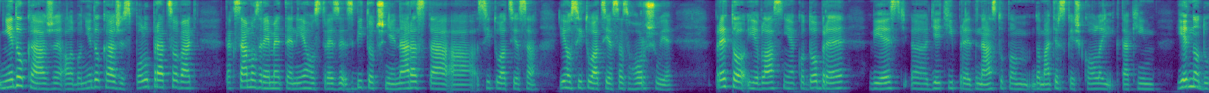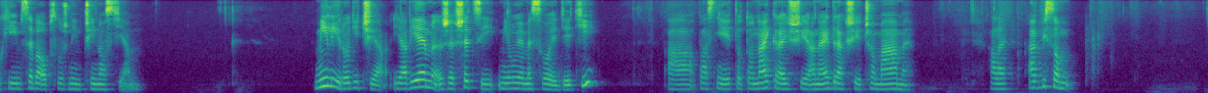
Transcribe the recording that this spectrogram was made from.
nedokáže alebo nedokáže spolupracovať, tak samozrejme ten jeho stres zbytočne narastá a situácia sa, jeho situácia sa zhoršuje. Preto je vlastne ako dobré viesť e, deti pred nástupom do materskej školy k takým jednoduchým sebaobslužným činnostiam. Milí rodičia, ja viem, že všetci milujeme svoje deti a vlastne je to to najkrajšie a najdrahšie, čo máme. Ale ak by som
